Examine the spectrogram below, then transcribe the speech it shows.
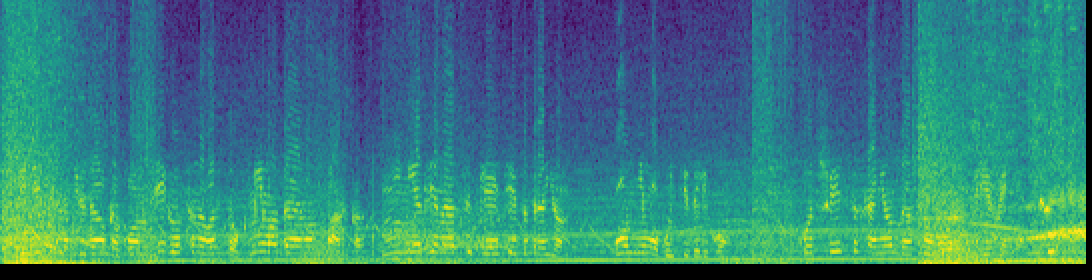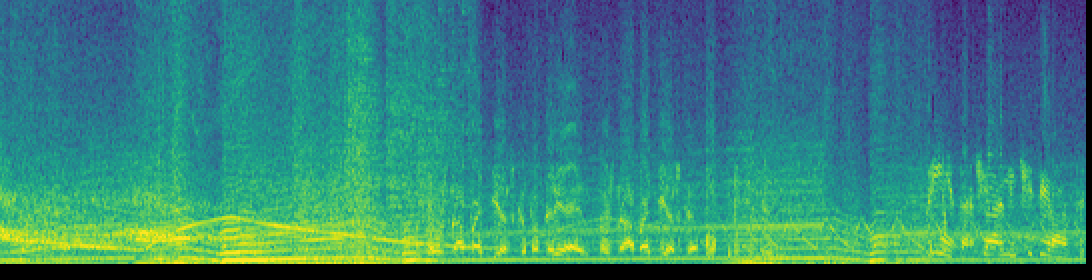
Свидетель наблюдал, как он двигался на восток, мимо Даймонд Парка. Немедленно отцепляйте этот район. Он не мог уйти далеко. Код 6 сохранен до особого распоряжения. Нужна поддержка, повторяю. Нужна поддержка. Принято. Чарли 14.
